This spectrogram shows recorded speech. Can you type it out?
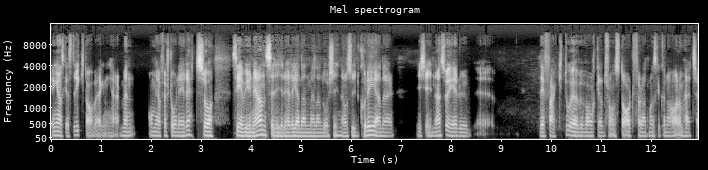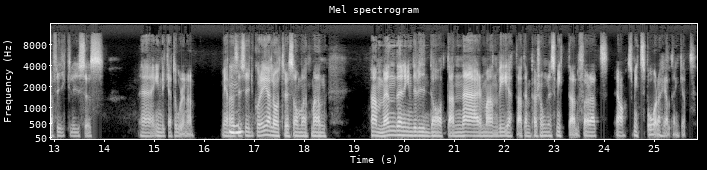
Det är en ganska strikt avvägning här, men om jag förstår dig rätt så ser vi ju nyanser i det redan mellan då Kina och Sydkorea där i Kina så är du eh, de facto övervakad från start för att man ska kunna ha de här trafiklysesindikatorerna. Eh, Medan mm. i Sydkorea låter det som att man använder individdata när man vet att en person är smittad för att ja, smittspåra helt enkelt.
